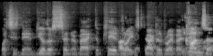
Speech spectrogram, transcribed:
what's his name? The other centre back that played right, started right back. Konsa,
